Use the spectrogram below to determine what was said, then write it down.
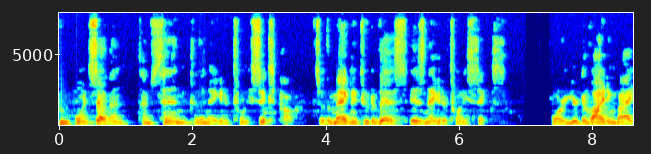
2.7 times 10 to the negative 26 power. So the magnitude of this is negative 26, or you're dividing by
